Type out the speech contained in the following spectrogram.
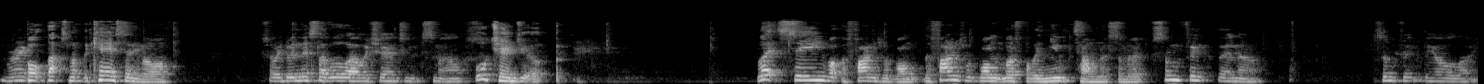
Right. But that's not the case anymore. so we're doing this level or are we changing it to something else? We'll change it up. Let's see what the fans would want. The fans would want most probably Nuketown or something. Something they know. Something they all like.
